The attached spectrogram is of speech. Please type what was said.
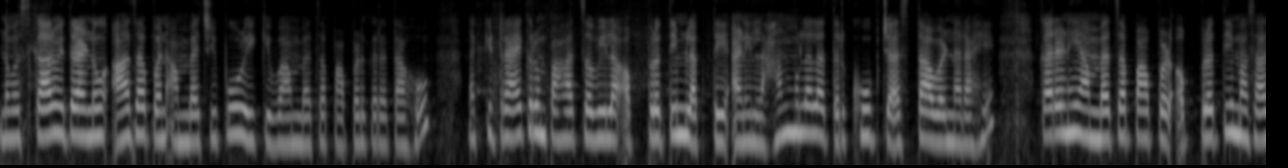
नमस्कार मित्रांनो आज आपण आंब्याची पोळी किंवा आंब्याचा पापड करत आहो नक्की ट्राय करून पहा चवीला अप्रतिम लागते आणि लहान मुलाला तर खूप जास्त आवडणार आहे. कारण हे आंब्याचा पापड अप्रतिम असा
